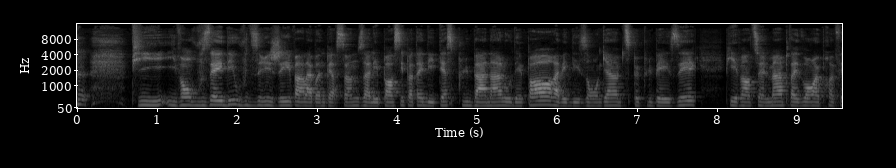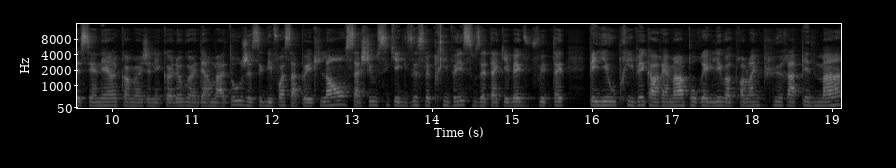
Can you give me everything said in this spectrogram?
puis ils vont vous aider ou vous diriger vers la bonne personne. Vous allez passer peut-être des tests plus banals au départ avec des onguents un petit peu plus basiques puis éventuellement peut-être voir un professionnel comme un gynécologue ou un dermato. Je sais que des fois ça peut être long. Sachez aussi qu'il existe le privé. Si vous êtes à Québec, vous pouvez peut-être payer au privé carrément pour régler votre problème plus rapidement.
